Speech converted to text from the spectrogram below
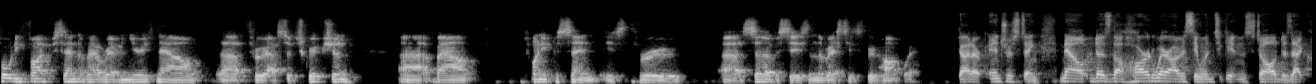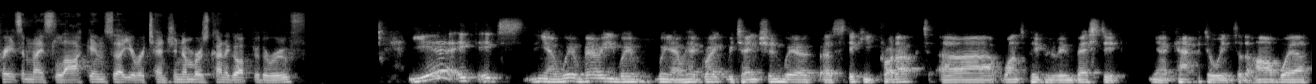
45% of our revenue is now uh, through our subscription uh, about 20% is through uh, services and the rest is through hardware Got it. Interesting. Now, does the hardware obviously once you get installed, does that create some nice lock-in so that your retention numbers kind of go up through the roof? Yeah, it, it's you know we're very we're you know we had great retention. We're a sticky product. Uh, once people have invested you know capital into the hardware,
